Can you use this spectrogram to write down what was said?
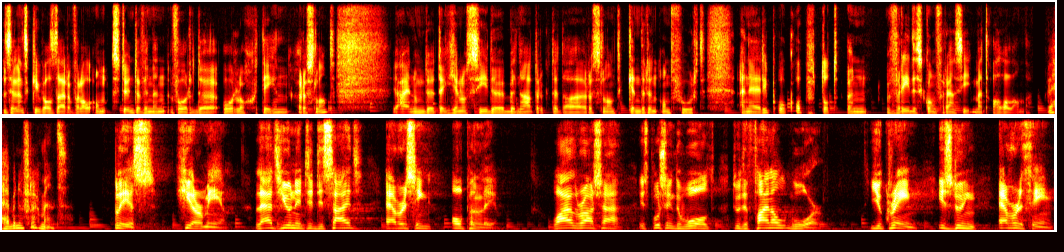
Zelensky was daar vooral om steun te vinden voor de oorlog tegen Rusland. Ja, hij noemde het een genocide, benadrukte dat Rusland kinderen ontvoert. En hij riep ook op tot een vredesconferentie met alle landen. We hebben een fragment. Please, hear me. Let unity decide everything openly. While Russia is pushing the world to the final war, Ukraine is doing everything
